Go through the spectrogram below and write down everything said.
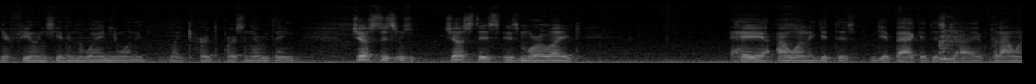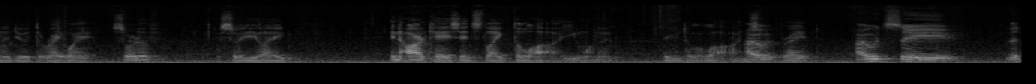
your feelings get in the way and you want to like hurt the person and everything. Justice is justice is more like, hey, I want to get this get back at this guy, but I want to do it the right way, sort of. So you like, in our case, it's like the law. You want to bring it to the law and I stuff, would- right? I would say the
